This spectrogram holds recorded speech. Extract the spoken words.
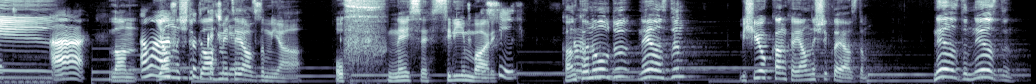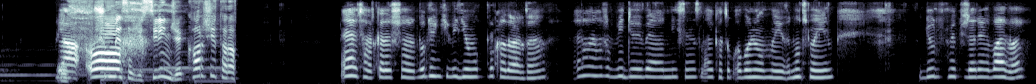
Aa, Lan Ama yanlışlıkla tadı Ahmet'e kaçırıyor. yazdım ya. Of neyse sileyim bari. sil. Kanka Tamam. ne oldu? Ne yazdın? Bir şey yok kanka yanlışlıkla yazdım. Ne yazdın ne yazdın? Ya of, şu o. mesajı silince karşı taraf Evet arkadaşlar bugünkü videomuz bu kadardı. Eğer videoyu beğendiyseniz like atıp abone olmayı unutmayın. Görüşmek üzere bay bay.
